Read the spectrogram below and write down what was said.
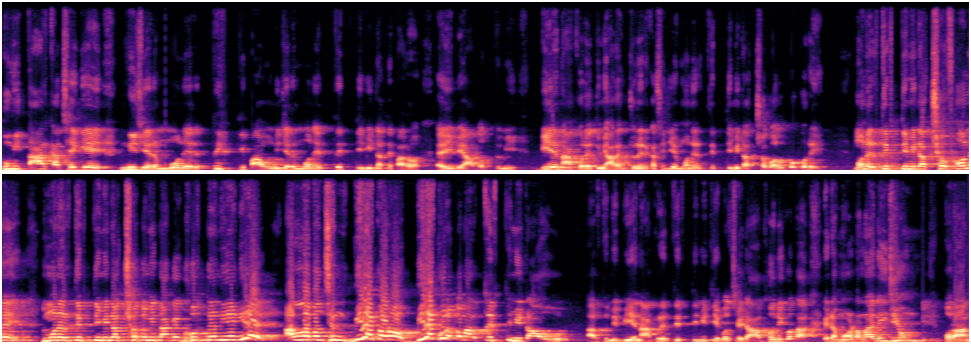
তুমি- তার কাছে গিয়ে নিজের মনের তৃপ্তি পাও, নিজের মনের তৃপ্তি মিটাতে পারো। এই বেয়াদব তুমি। বিয়ে না করে তুমি আরেকজনের কাছে গিয়ে মনের তৃপ্তি মিটাচ্ছ গল্প করে। মনের তৃপ্তি মিটাচ্ছ ফোনে, মনের তৃপ্তি মিটাচ্ছ তুমি তাকে ঘুরতে নিয়ে গিয়ে। আল্লাহ বলছেন, বিয়ে করো বিয়ে করো তোমার তৃপ্তি মিটাও। আর তুমি বিয়ে না করে তৃপ্তি মিটিয়ে বলছো, এটা আধুনিকতা, এটা মডার্নালিজিয়ম কোরআন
